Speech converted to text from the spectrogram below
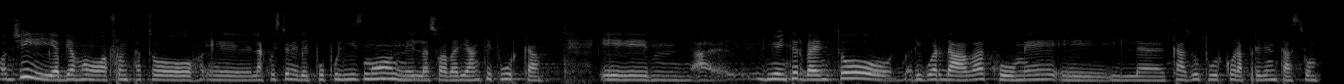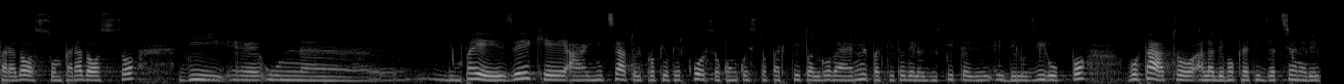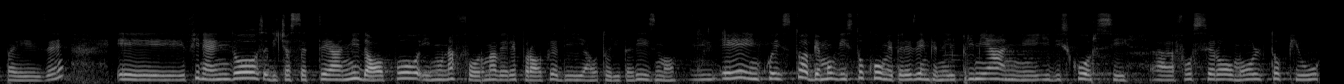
Oggi abbiamo affrontato eh, la questione del populismo nella sua variante turca. E, mh, il mio intervento riguardava come eh, il caso turco rappresentasse un paradosso, un paradosso di eh, un di un paese che ha iniziato il proprio percorso con questo partito al governo, il Partito della Giustizia e dello Sviluppo, votato alla democratizzazione del paese e finendo 17 anni dopo in una forma vera e propria di autoritarismo. E in questo abbiamo visto come per esempio nei primi anni i discorsi eh, fossero molto più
